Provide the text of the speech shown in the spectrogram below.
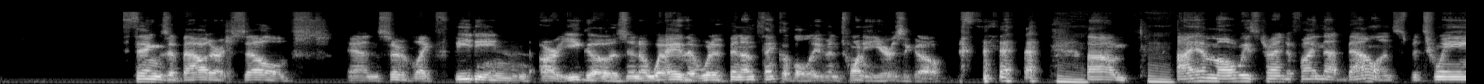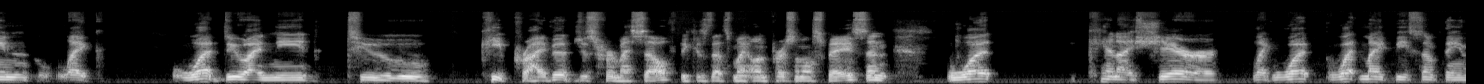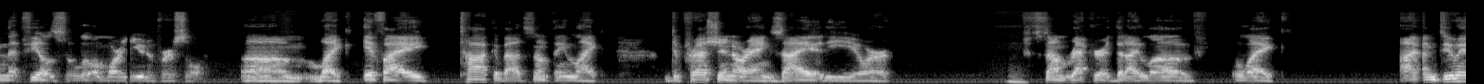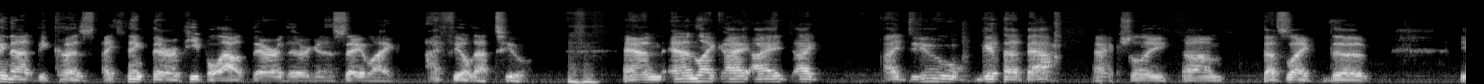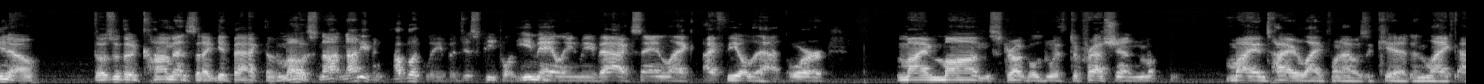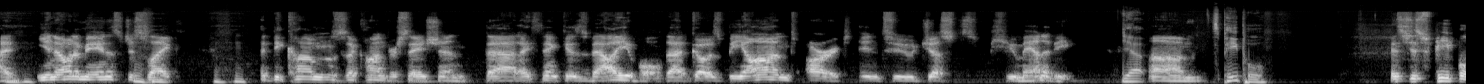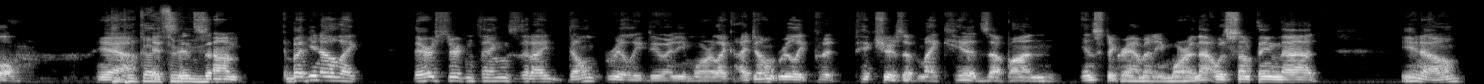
things about ourselves and sort of like feeding our egos in a way that would have been unthinkable even 20 years ago. mm. Um, mm. I am always trying to find that balance between like, what do I need to keep private just for myself because that's my own personal space? And what can I share? Like, what what might be something that feels a little more universal? Um, like if I talk about something like depression or anxiety or hmm. some record that I love, like I'm doing that because I think there are people out there that are going to say like, I feel that too. Mm-hmm. And, and like, I, I, I, I do get that back actually. Um, that's like the, you know, those are the comments that I get back the most. Not not even publicly, but just people emailing me back saying like, "I feel that," or "My mom struggled with depression my entire life when I was a kid," and like I, mm-hmm. you know what I mean? It's just mm-hmm. like mm-hmm. it becomes a conversation that I think is valuable that goes beyond art into just humanity. Yeah, um, it's people. It's just people yeah, it's through. it's um, but you know, like there are certain things that I don't really do anymore. Like I don't really put pictures of my kids up on Instagram anymore, and that was something that you know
